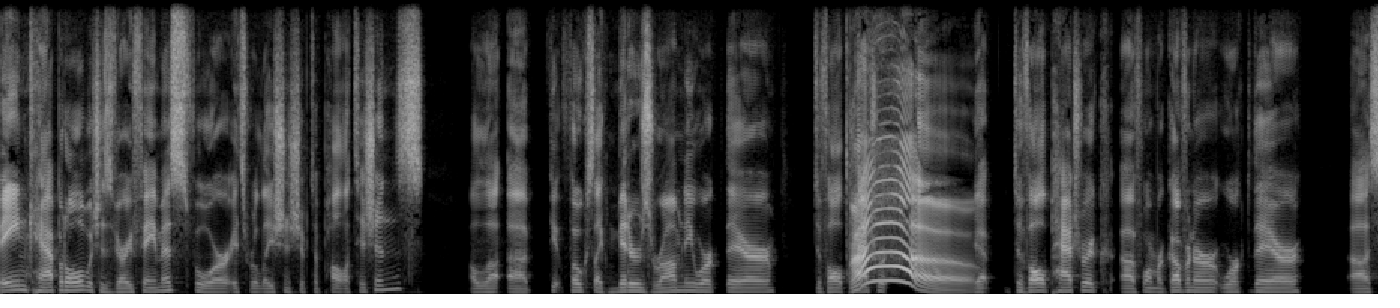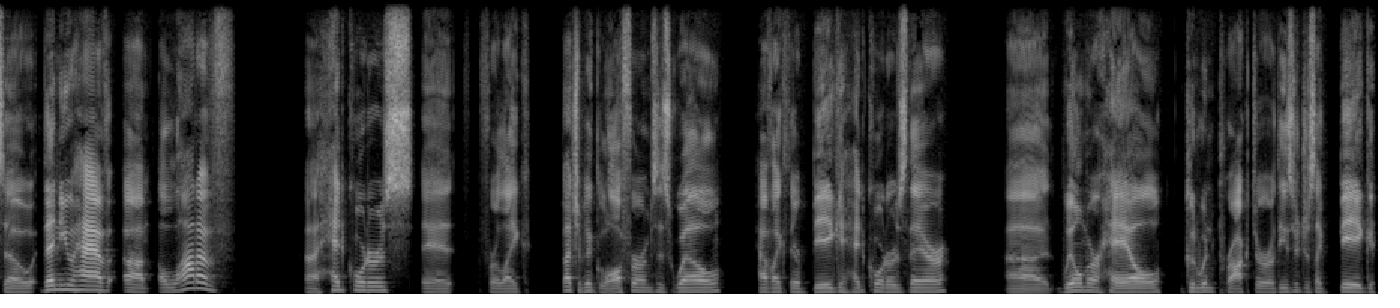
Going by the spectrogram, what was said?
Bain Capital, which is very famous for its relationship to politicians. A lot, uh, folks like Mitters Romney worked there. Deval Patrick, Oh. Yep. Deval Patrick, uh, former governor, worked there. Uh, so then you have um, a lot of uh, headquarters uh, for like a bunch of big law firms as well. Have like their big headquarters there. Uh, Wilmer Hale, Goodwin Procter. These are just like big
